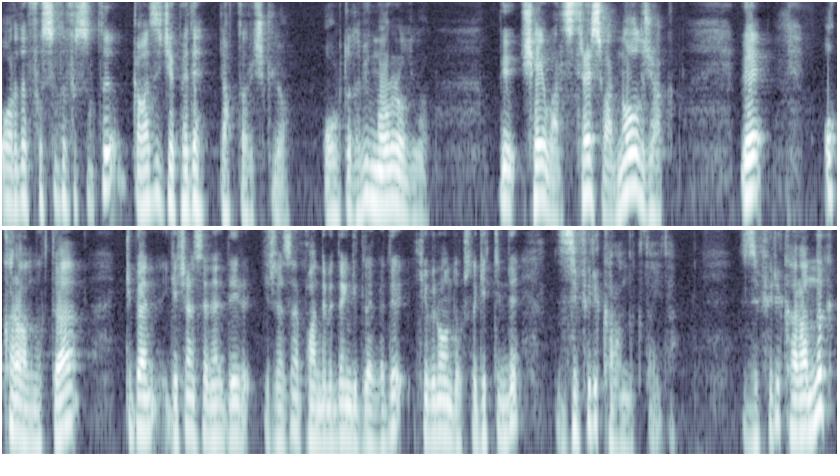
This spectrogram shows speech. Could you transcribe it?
orada fısıltı fısıltı Gazi cephede lafları çıkıyor. Ortada bir moral oluyor. Bir şey var, stres var. Ne olacak? Ve o karanlıkta ki ben geçen sene değil, geçen sene pandemiden gidilemedi. 2019'da gittiğimde zifiri karanlıktaydı. Zifiri karanlık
